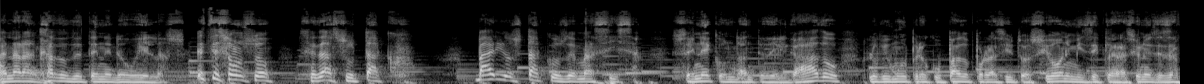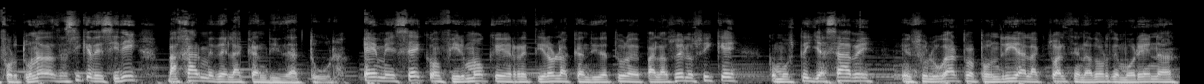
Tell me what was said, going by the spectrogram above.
anaranjado de telenovelas. Este sonso se da su taco, varios tacos de maciza. Cené con Dante Delgado, lo vi muy preocupado por la situación y mis declaraciones desafortunadas, así que decidí bajarme de la candidatura. MC confirmó que retiró la candidatura de Palazuelos y que, como usted ya sabe, en su lugar propondría al actual senador de Morena,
